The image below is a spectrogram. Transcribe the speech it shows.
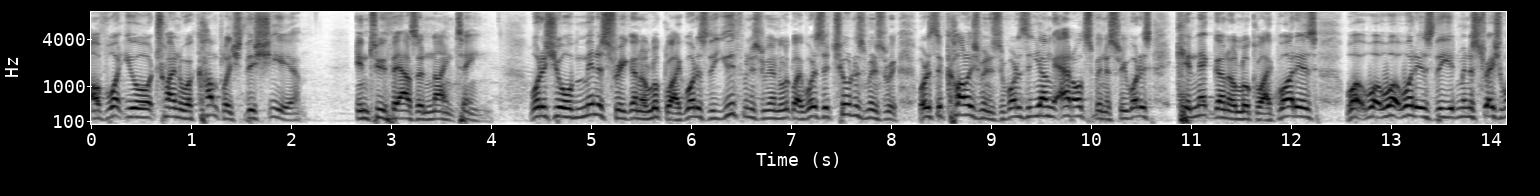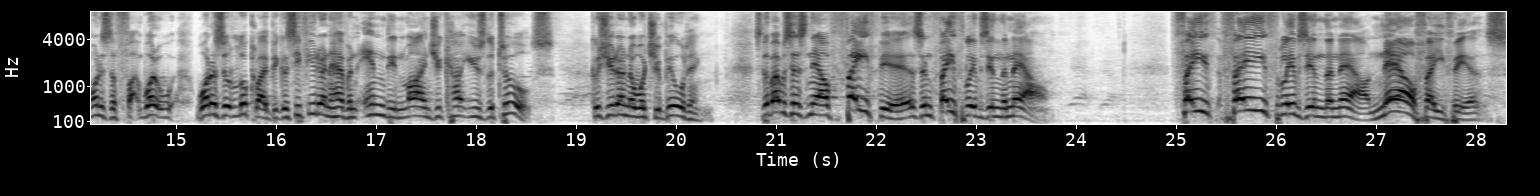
of what you're trying to accomplish this year in 2019? What is your ministry going to look like? What is the youth ministry going to look like? What is the children's ministry? What is the college ministry? What is the young adults ministry? What is Connect going to look like? What is what what, what, what is the administration? What is the what what does it look like? Because if you don't have an end in mind, you can't use the tools because you don't know what you're building. So the Bible says now faith is and faith lives in the now. Faith faith lives in the now. Now faith is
